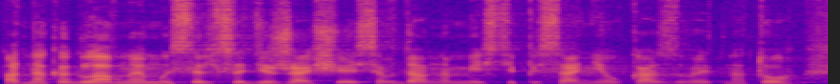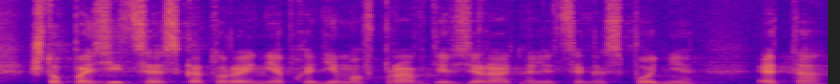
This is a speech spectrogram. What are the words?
Однако главная мысль, содержащаяся в данном месте Писания, указывает на то, что позиция, с которой необходимо в правде взирать на лице Господне, это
